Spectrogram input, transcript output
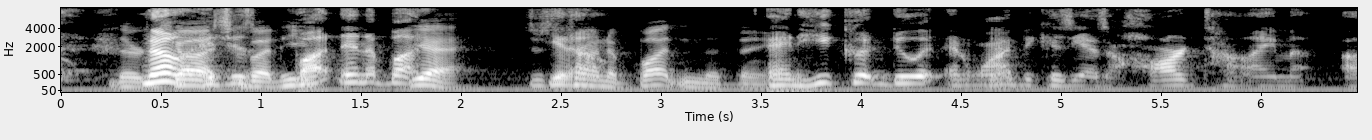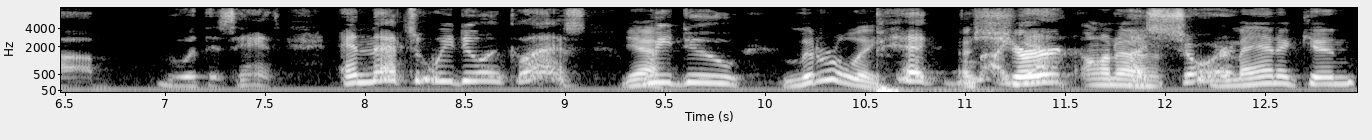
Their no, it's just but he, buttoning a button. Yeah, just you know. trying to button the thing. and he couldn't do it and why because he has a hard time uh, with his hands and that's what we do in class Yeah. we do Literally, pick- a yeah, shirt on a, a short. mannequin.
